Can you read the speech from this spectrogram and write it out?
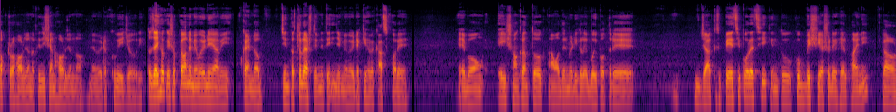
ডক্টর হওয়ার জন্য ফিজিশিয়ান হওয়ার জন্য মেমোরিটা খুবই জরুরি। তো যাই হোক, এসব কারণে মেমোরি নিয়ে আমি কাইন্ড অফ চিন্তা চলে আসতো এমনিতেই যে মেমোরিটা কীভাবে কাজ করে। এবং এই সংক্রান্ত আমাদের মেডিকেলের বইপত্রে যা কিছু পেয়েছি, পড়েছি, কিন্তু খুব বেশি আসলে হেল্প হয়নি, কারণ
